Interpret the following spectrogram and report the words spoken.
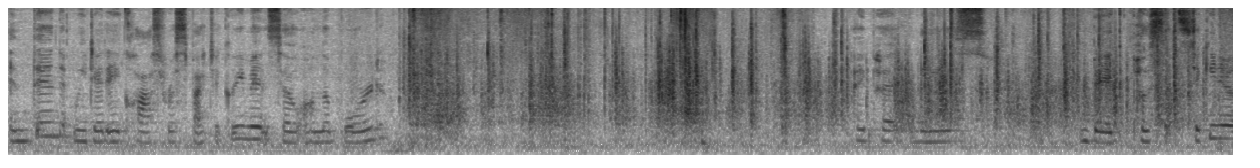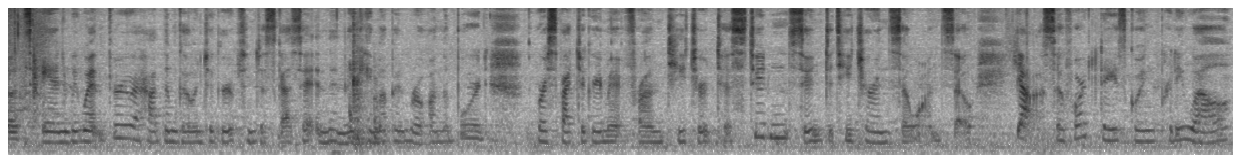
And then we did a class respect agreement. So on the board, I put these big post-it sticky notes and we went through i had them go into groups and discuss it and then they came up and wrote on the board respect agreement from teacher to student student to teacher and so on. So yeah so far today is going pretty well.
